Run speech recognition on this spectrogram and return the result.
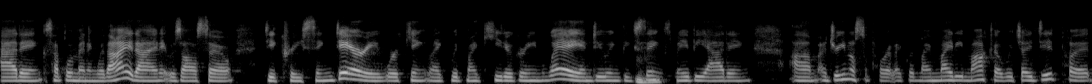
adding supplementing with iodine, it was also decreasing dairy, working like with my keto green way and doing these Mhm. things, maybe adding um, adrenal support, like with my mighty maca, which I did put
